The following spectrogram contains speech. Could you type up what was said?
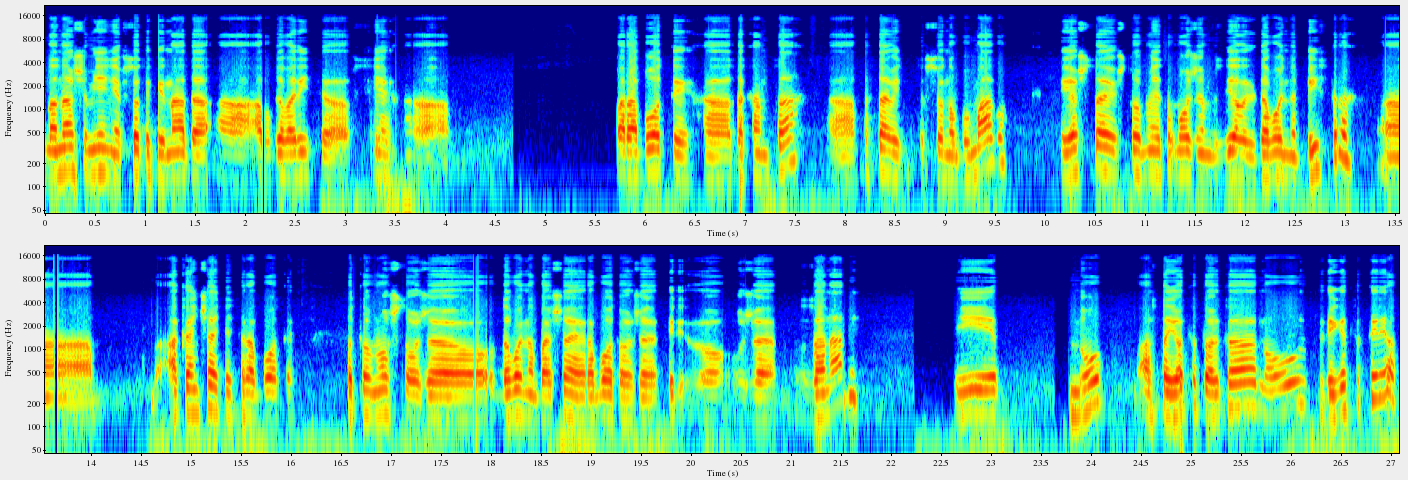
на наше мнение, все-таки надо обговорить все работы до конца, поставить это все на бумагу. Я считаю, что мы это можем сделать довольно быстро, окончать эти работы – потому что уже довольно большая работа уже, уже за нами. И, ну, остается только, ну, двигаться вперед.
